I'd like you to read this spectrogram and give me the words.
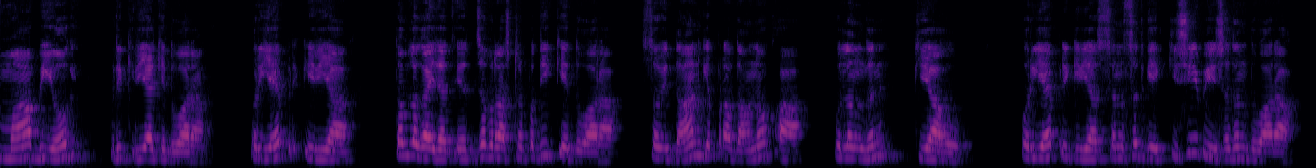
महाभियोग प्रक्रिया के द्वारा। और यह प्रक्रिया तब लगाई जाती है जब राष्ट्रपति के द्वारा संविधान के प्रावधानों का उल्लंघन किया हो। और यह प्रक्रिया संसद के किसी भी सदन द्वारा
